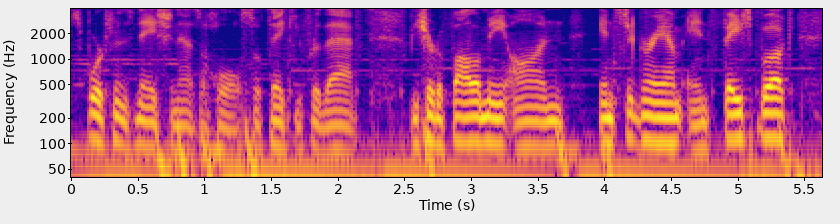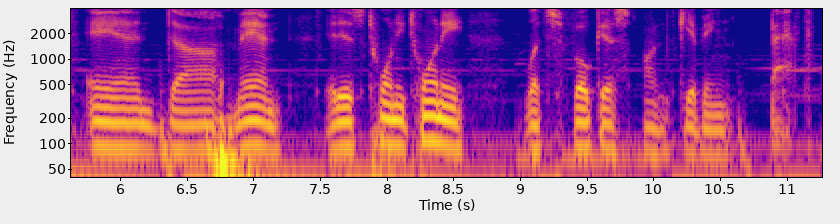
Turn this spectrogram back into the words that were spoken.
Sportsman's Nation as a whole. So thank you for that. Be sure to follow me on Instagram and Facebook. And uh, man, it is 2020. Let's focus on giving back.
